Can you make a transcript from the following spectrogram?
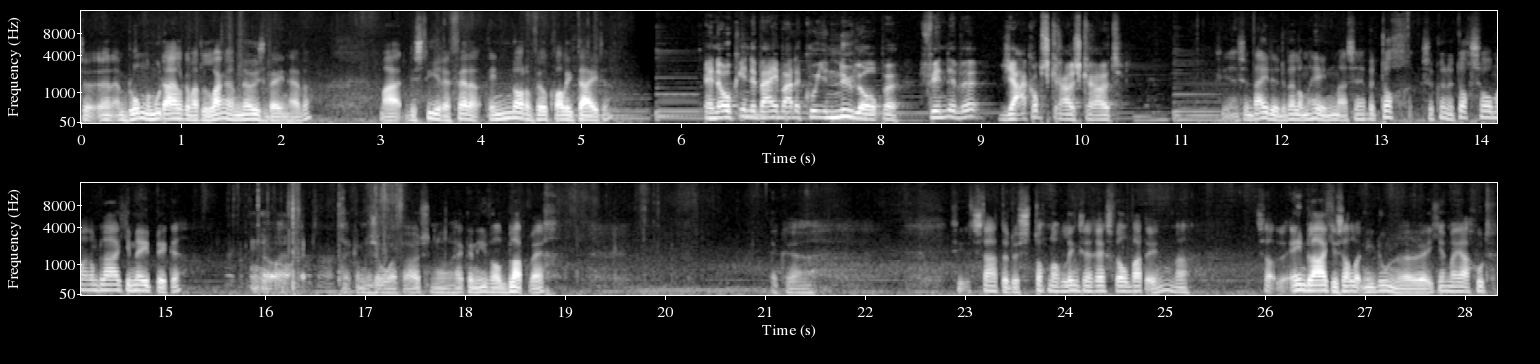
Een blonde moet eigenlijk een wat langer neusbeen hebben. Maar de stier heeft verder enorm veel kwaliteiten. En ook in de wei waar de koeien nu lopen vinden we Jacobs kruiskruid. Ze weiden er wel omheen, maar ze, hebben toch, ze kunnen toch zomaar een blaadje meepikken. Nou, ik trek hem er zo even uit. Dan heb ik in ieder geval het blad weg. Ik, eh, zie, het staat er dus toch nog links en rechts wel wat in. Maar het zal, één blaadje zal het niet doen, eh, weet je. Maar ja, goed.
